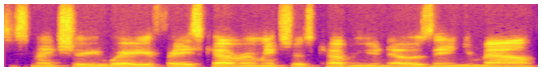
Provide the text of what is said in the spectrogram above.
just make sure you wear your face covering. Make sure it's covering your nose and your mouth.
